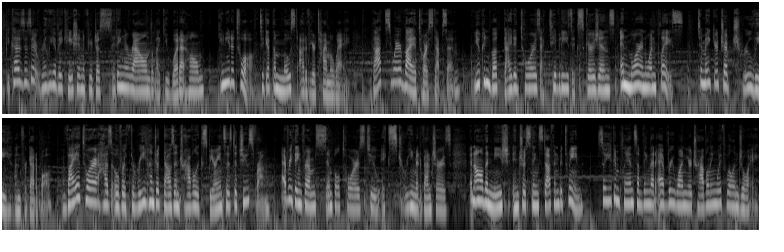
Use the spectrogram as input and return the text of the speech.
Because is it really a vacation if you're just sitting around like you would at home? You need a tool to get the most out of your time away. That's where Viator steps in. You can book guided tours, activities, excursions, and more in one place to make your trip truly unforgettable. Viator has over 300,000 travel experiences to choose from. Everything from simple tours to extreme adventures and all the niche, interesting stuff in between. So you can plan something that everyone you're traveling with will enjoy.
